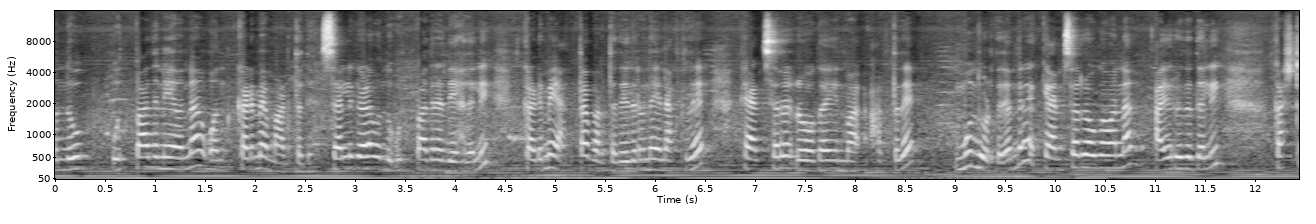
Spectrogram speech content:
ಒಂದು ಉತ್ಪಾದನೆಯನ್ನು ಒಂದು ಕಡಿಮೆ ಮಾಡ್ತದೆ. ಸೆಲ್ಗಳ ಒಂದು ಉತ್ಪಾದನೆ ದೇಹದಲ್ಲಿ ಕಡಿಮೆ ಆಗ್ತಾ ಬರ್ತದೆ. ಇದರಿಂದ ಏನಾಗ್ತದೆ? ಕ್ಯಾನ್ಸರ್ ರೋಗ ಏನು ಆಗ್ತದೆ? ಮುಂದೂಡ್ತದೆ. ಅಂದರೆ ಕ್ಯಾನ್ಸರ್ ರೋಗವನ್ನು ಆಯುರ್ವೇದದಲ್ಲಿ ಕಷ್ಟ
